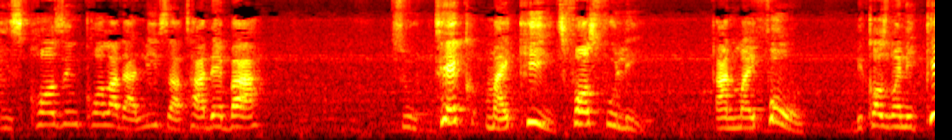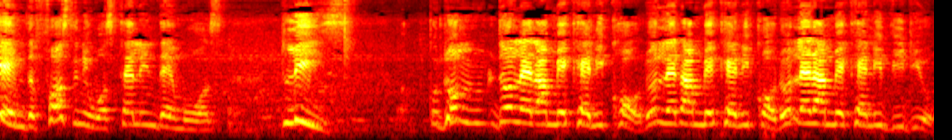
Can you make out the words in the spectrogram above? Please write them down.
his cousin caller that lives at Adeba to take my kids forcefully and my phone because when he came the first thing he was telling them was please don't don't let her make any call don't let her make any call don't let her make any video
